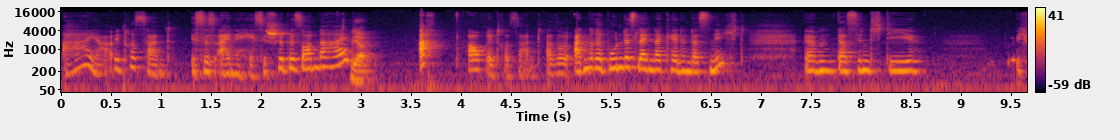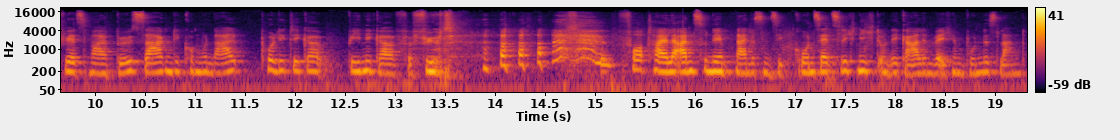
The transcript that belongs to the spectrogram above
Ah ja, interessant. Ist es eine hessische Besonderheit? Ja. Ach, auch interessant. Also andere Bundesländer kennen das nicht. Ähm, das sind die ich will jetzt mal bös sagen, die Kommunalpolitiker weniger verführt, Vorteile anzunehmen. Nein, das sind sie grundsätzlich nicht und egal in welchem Bundesland.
